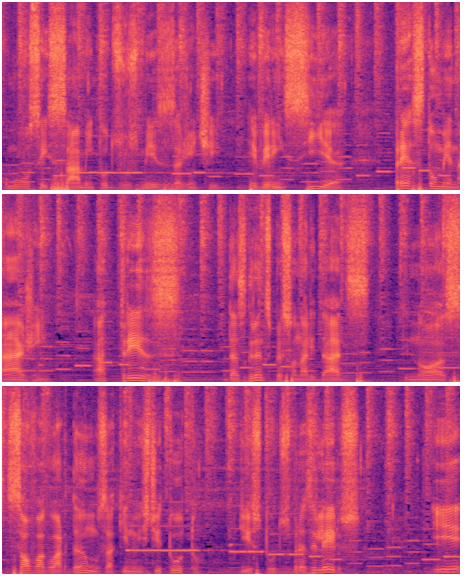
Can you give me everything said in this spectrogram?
Como vocês sabem, todos os meses a gente reverencia, presta homenagem a três das grandes personalidades que nós salvaguardamos aqui no Instituto de Estudos Brasileiros e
